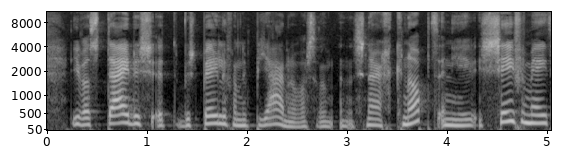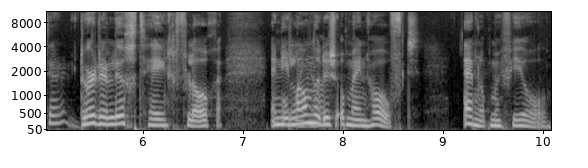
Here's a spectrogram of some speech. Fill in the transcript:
Die was tijdens het bespelen van de piano, was er een, een snaar geknapt en die is zeven meter door de lucht heen gevlogen. En die Oh landde God. dus op mijn hoofd en op mijn viool.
